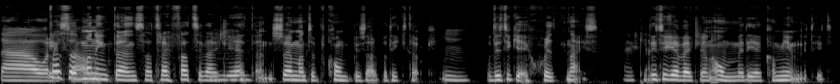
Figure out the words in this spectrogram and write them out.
duetta. Och fast liksom. att man inte ens har träffats i verkligheten så är man typ kompisar på TikTok. Mm, Och det tycker jag är skitnice. verkligen. Det tycker jag verkligen om med det communityt.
